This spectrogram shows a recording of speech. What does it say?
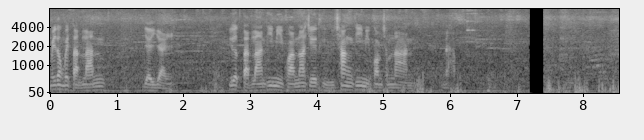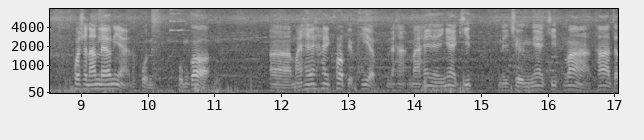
ไม่ต้องไปตัดร้านใหญ่ ๆ เลือกตัดร้านที่มีความน่าเชื่อถือช่างที่มีความชำนาญนะครับ เพราะฉะนั้นแล้วเนี่ยทุกคนผมก็มาให้ให้ข้อเปรียบเทียบนะฮะมาให้ในแง่คิดในเชิงแง่คิดว่าถ้าจะ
